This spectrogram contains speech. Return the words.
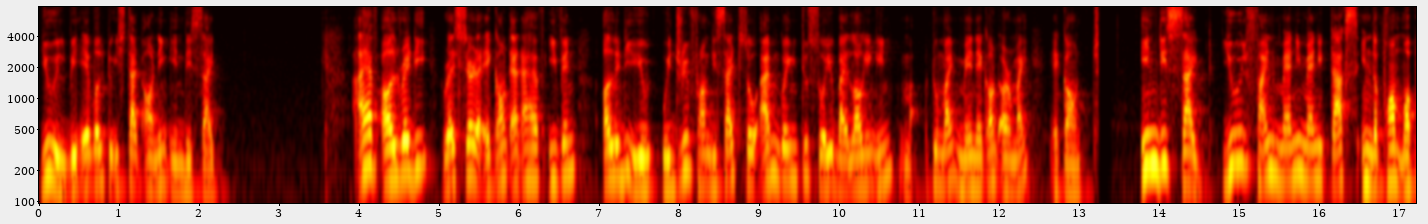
you will be able to start earning in this site. I have already registered an account and i have even already withdrew from the site. So i'm going to show you by logging in to my main account or my account in this site you will find many many tasks in the form of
